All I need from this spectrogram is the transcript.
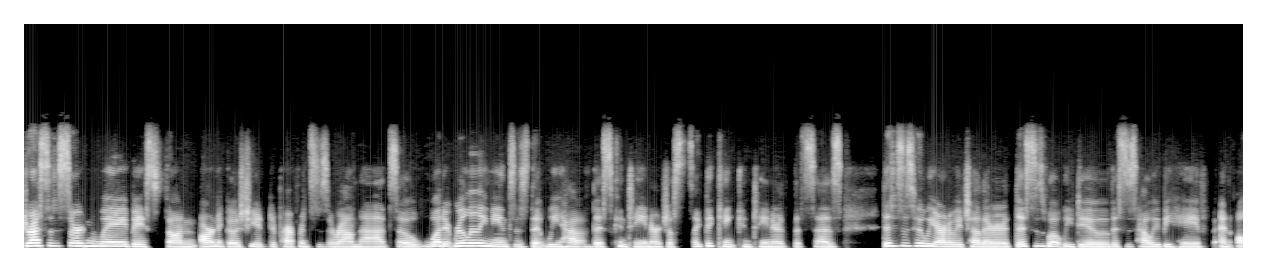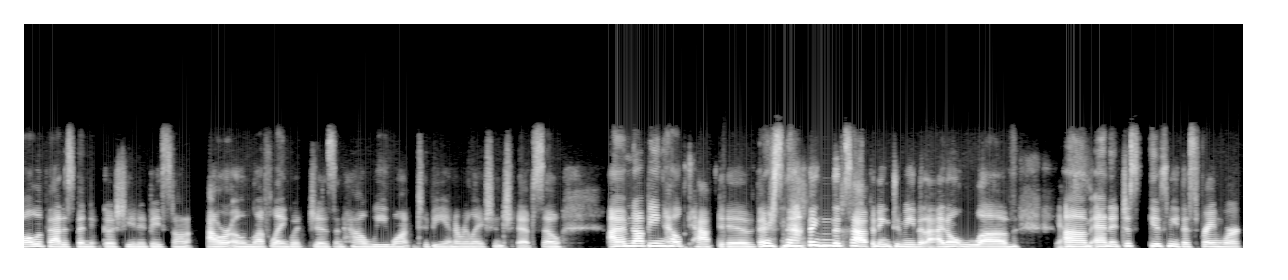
dress a certain way based on our negotiated preferences around that. So, what it really means is that we have this container, just like the kink container, that says, this is who we are to each other. This is what we do. This is how we behave. And all of that has been negotiated based on our own love languages and how we want to be in a relationship. So, I'm not being held captive. There's nothing that's happening to me that I don't love. Yes. Um, and it just gives me this framework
